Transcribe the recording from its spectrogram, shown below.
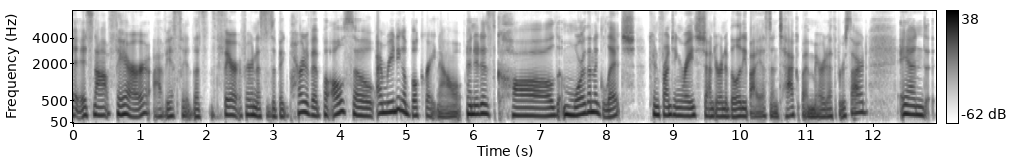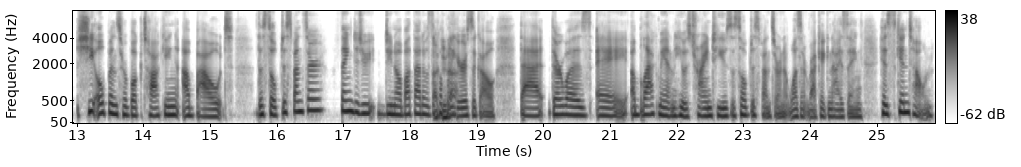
it's not fair. Obviously, that's fair. Fairness is a big part of it. But also, I'm reading a book right now, and it is called More Than a Glitch Confronting Race, Gender, and Ability Bias in Tech by Meredith Broussard. And she opens her book talking about the soap dispenser thing. Did you do you know about that? It was a couple of years ago that there was a a black man he was trying to use a soap dispenser and it wasn't recognizing his skin tone.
